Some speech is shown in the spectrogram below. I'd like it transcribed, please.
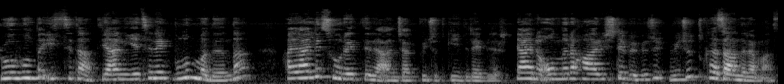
ruhunda istidat yani yetenek bulunmadığından hayali suretleri ancak vücut giydirebilir. Yani onlara hariçte bir vücut, vücut kazandıramaz.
